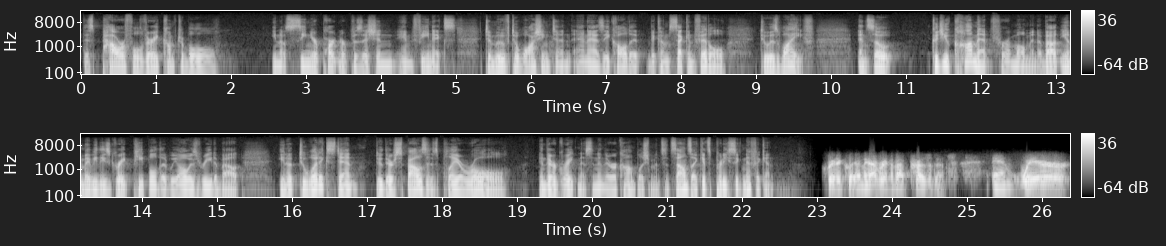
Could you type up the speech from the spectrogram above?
this powerful, very comfortable, you know, senior partner position in Phoenix to move to Washington and, as he called it, become second fiddle to his wife. And so, could you comment for a moment about, you know, maybe these great people that we always read about? You know, to what extent do their spouses play a role in their greatness and in their accomplishments? It sounds like it's pretty significant. Critically. I mean, I've written about presidents, and where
